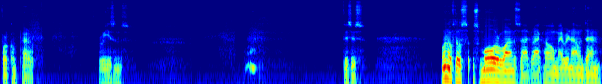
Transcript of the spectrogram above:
for compare reasons this is one of those smaller ones I drag home every now and then.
